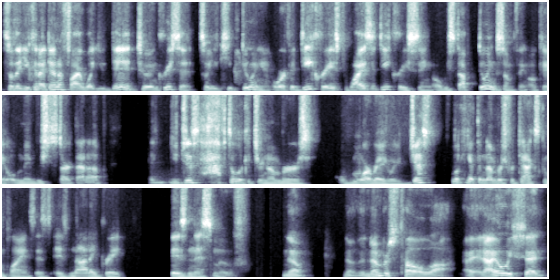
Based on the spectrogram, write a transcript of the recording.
So that you can identify what you did to increase it. So you keep doing it. Or if it decreased, why is it decreasing? Oh, we stopped doing something. Okay, well maybe we should start that up. You just have to look at your numbers more regularly. Just looking at the numbers for tax compliance is is not a great business move. No, no, the numbers tell a lot. And I always said,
